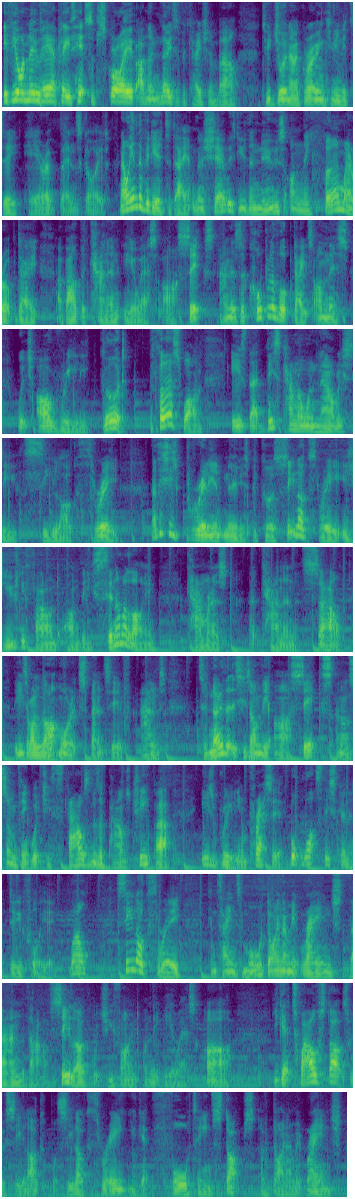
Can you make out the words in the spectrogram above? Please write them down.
If you're new here, please hit subscribe and the notification bell to join our growing community here at Ben's Guide. Now in the video today, I'm going to share with you the news on the firmware update about the Canon EOS R6. And there's a couple of updates on this which are really good. The first one is that this camera will now receive C-Log 3. Now this is brilliant news because C-Log 3 is usually found on the cinema line cameras Canon sell. These are a lot more expensive and to know that this is on the R6 and on something which is thousands of pounds cheaper is really impressive. But what's this going to do for you? Well, C-Log 3 contains more dynamic range than that of C-Log, which you find on the EOS R. You get 12 stops with C-Log, but C-Log 3, you get 14 stops of dynamic range.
